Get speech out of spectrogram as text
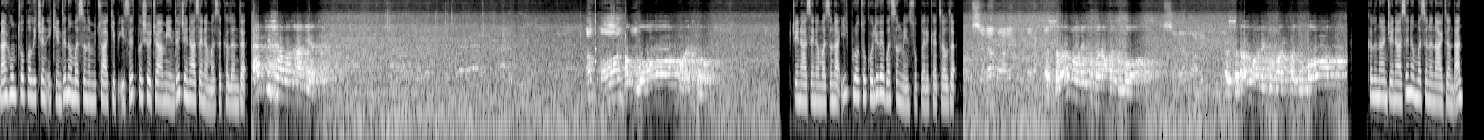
Merhum Topal için ikindi namazını mütakip İzzet Paşa Camii'nde cenaze namazı kılındı. Kişi namazına niyet. Allah Allahu Ekber. Cenaze namazına il protokolü ve basın mensupları katıldı. Selamu aleyküm ve rahmetullah. Esselamu Aleyküm ve Rahmetullah. Esselamu Aleyküm ve Rahmetullah. Kılınan cenaze namazının ardından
